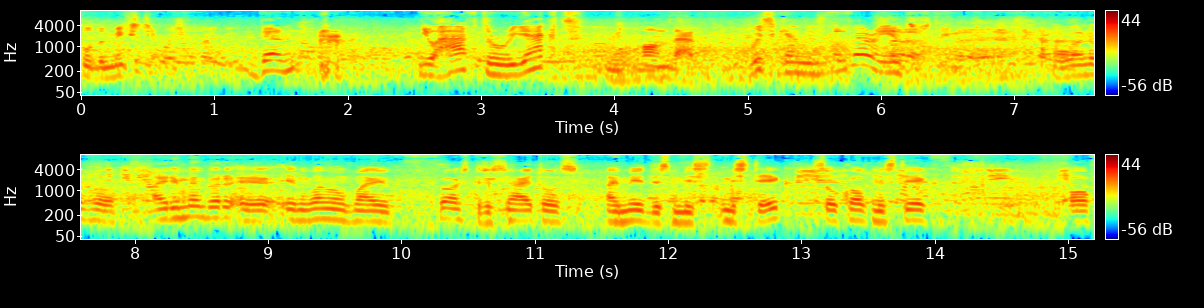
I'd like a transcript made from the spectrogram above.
pull the mixture. Then you have to react on that, which can be very interesting. Wonderful. I remember uh, in one of my first recitals, I made this mis- mistake, so-called mistake of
